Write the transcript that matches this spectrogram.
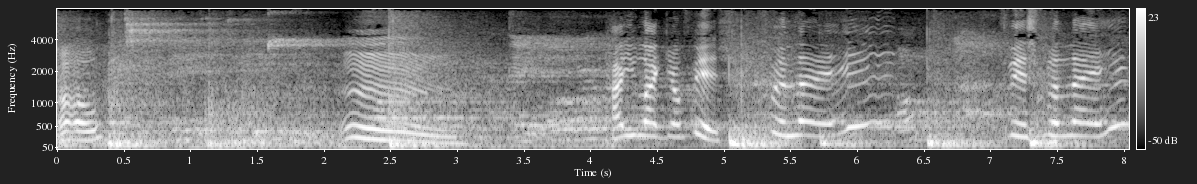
Uh oh. Mmm. How you like your fish? Filet? Fish filet?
